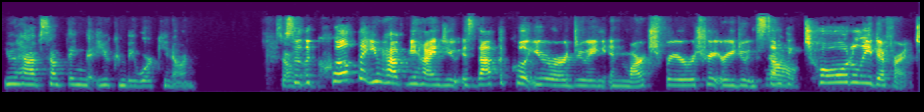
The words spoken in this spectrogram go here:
you have something that you can be working on. So, so the quilt that you have behind you is that the quilt you are doing in March for your retreat? Or are you doing something no. totally different?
